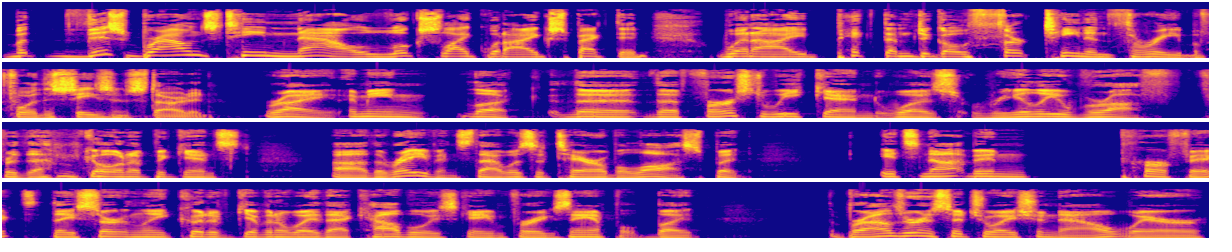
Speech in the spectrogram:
But this Browns team now looks like what I expected when I picked them to go 13 and 3 before the season started. Right. I mean, look, the the first weekend was really rough for them going up against uh, the Ravens. That was a terrible loss, but it's not been perfect. They certainly could have given away that Cowboys game, for example, but the Browns are in a situation now where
